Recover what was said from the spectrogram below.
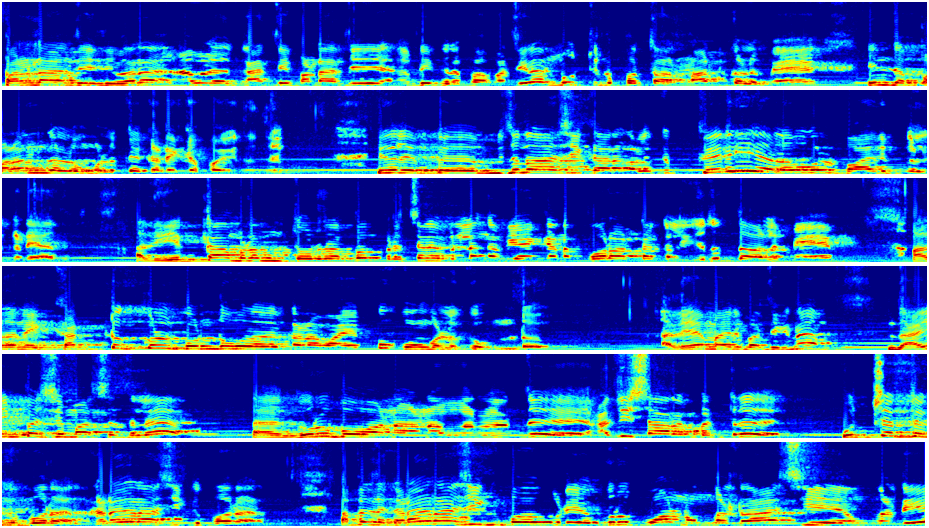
பன்னெண்டாம் தேதி வரை அவ- கார்த்திகை பன்னெண்டாம் தேதி அப்படிங்கிறப்ப பார்த்தீங்கன்னா நூற்றி முப்பத்தாறு நாட்களுமே இந்த பலன்கள் உங்களுக்கு கிடைக்க போகிறது. இதில் இப்போ மிதனராசிக்காரங்களுக்கு பெரிய அளவுகள் பாதிப்புகள் கிடையாது. அது எட்டாம் இடம் தொடர்றப்ப பிரச்சனை வில்லங்க வியாக்கியான போராட்டங்கள் இருந்தாலுமே அதனை கட்டுக்குள் கொண்டு வருவதற்கான வாய்ப்பு உங்களுக்கு உண்டு. அதே மாதிரி பார்த்தீங்கன்னா இந்த ஐப்பசி மாசத்துல அஹ், குரு பகவானவர் வந்து அதிசாரம் பெற்று உச்சத்துக்கு போறார் கடகராசிக்கு போறார். அப்ப இந்த கடகராசிக்கு போகக்கூடிய குரு பகவான் உங்கள் ராசியை உங்களுடைய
